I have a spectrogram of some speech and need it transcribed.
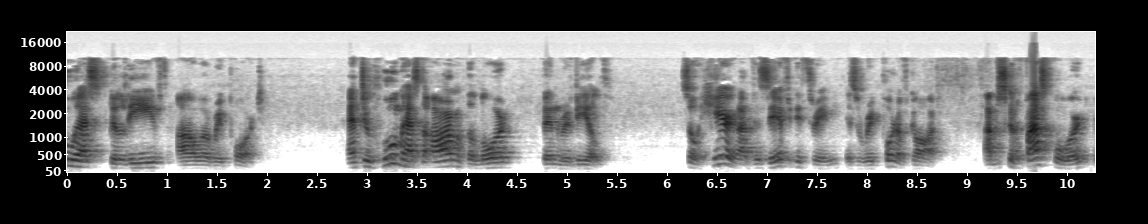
who has believed our report? And to whom has the arm of the Lord been revealed? So here at Isaiah 53 is a report of God. I'm just going to fast forward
